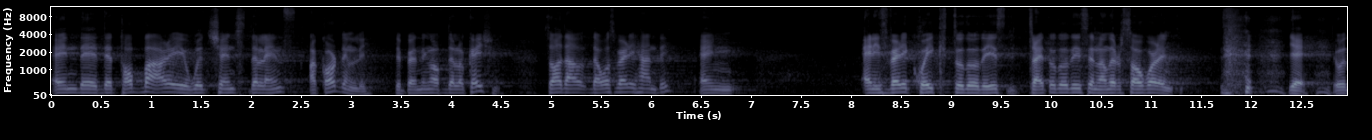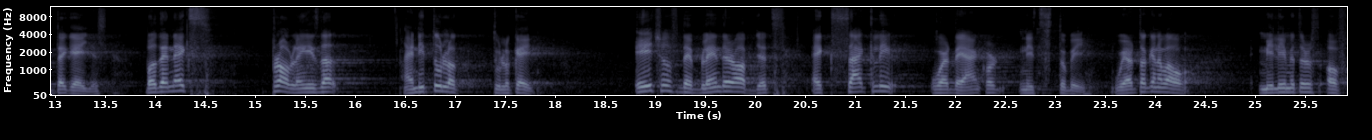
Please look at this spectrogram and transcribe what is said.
and the, the top bar, it will change the length accordingly, depending of the location. So that, that was very handy, and, and it's very quick to do this. Try to do this in other software, and yeah, it will take ages. But the next problem is that I need to, lo to locate each of the Blender objects exactly where the anchor needs to be. We are talking about millimeters of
